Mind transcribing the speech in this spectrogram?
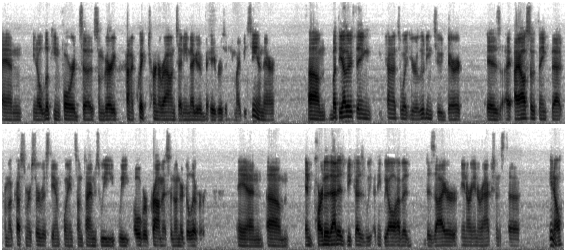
and you know looking forward to some very kind of quick turnaround to any negative behaviors that you might be seeing there. Um, but the other thing, kind of to what you're alluding to, Derek, is I, I, also think that from a customer service standpoint, sometimes we we overpromise and underdeliver, and um, and part of that is because we I think we all have a desire in our interactions to, you know,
